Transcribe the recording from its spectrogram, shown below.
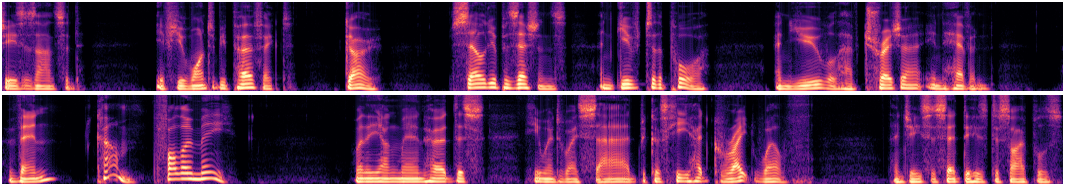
Jesus answered, If you want to be perfect, go, sell your possessions, and give to the poor, and you will have treasure in heaven. Then come, follow me. When the young man heard this, he went away sad because he had great wealth. Then Jesus said to his disciples,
